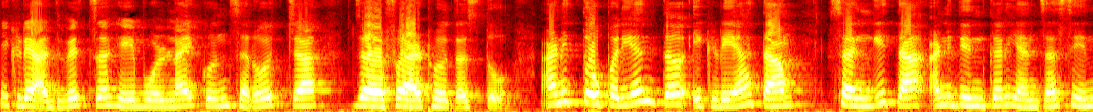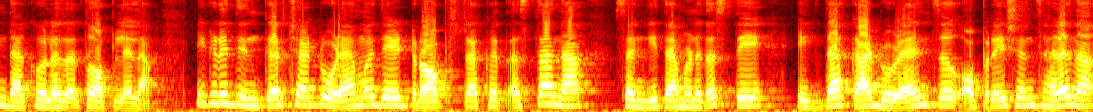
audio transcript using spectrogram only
इकडे अद्वैतचं हे बोलणं ऐकून सरोजच्या जळफळाट होत असतो. आणि तोपर्यंत इकडे आता संगीता आणि दिनकर यांचा सीन दाखवला जातो आपल्याला. इकडे दिनकरच्या डोळ्यामध्ये ड्रॉप्स टाकत असताना संगीता म्हणत असते एकदा का डोळ्यांचं ऑपरेशन झालं ना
